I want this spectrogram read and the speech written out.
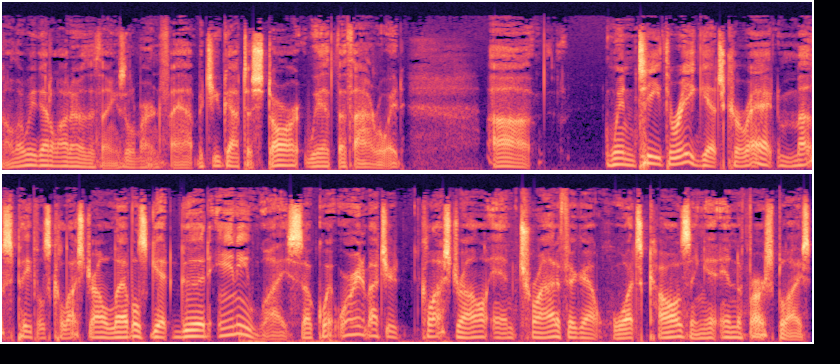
Although we've got a lot of other things that'll burn fat, but you've got to start with the thyroid. Uh, when T3 gets correct, most people's cholesterol levels get good anyway. So quit worrying about your cholesterol and try to figure out what's causing it in the first place.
